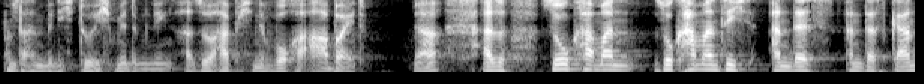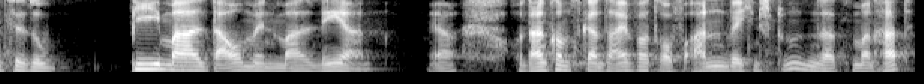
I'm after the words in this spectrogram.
Und dann bin ich durch mit dem Ding. Also habe ich eine Woche Arbeit. Ja, also so kann man, so kann man sich an das, an das Ganze so Pi mal Daumen mal nähern. Ja, und dann kommt es ganz einfach darauf an, welchen Stundensatz man hat.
